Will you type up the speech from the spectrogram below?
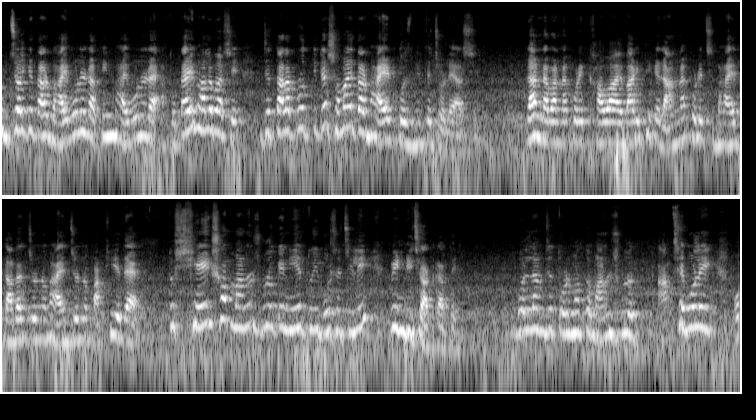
উজ্জ্বলকে তার ভাই বোনেরা, তিন ভাই বোনেরা এতটাই ভালোবাসে যে তারা প্রত্যেকটা সময় তার ভাইয়ের খোঁজ নিতে চলে আসে। রান্না বান্না করে খাওয়ায়, বাড়ি থেকে রান্না করেছে, ভাইয়ের দাদার জন্য, ভাইয়ের জন্য পাঠিয়ে দেয়। তো সেই সব মানুষগুলোকে নিয়ে তুই বসেছিলি পিন্ডি চটকাতে বললাম যে তোর মতো মানুষগুলো আছে বলেই ও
